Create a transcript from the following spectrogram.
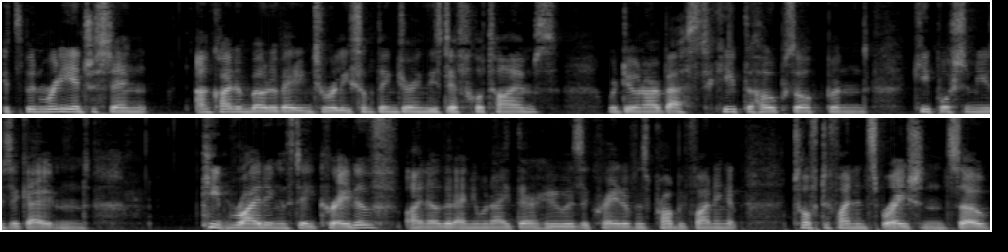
it's been really interesting and kind of motivating to release something during these difficult times. We're doing our best to keep the hopes up and keep pushing music out and keep writing and stay creative. I know that anyone out there who is a creative is probably finding it tough to find inspiration. So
